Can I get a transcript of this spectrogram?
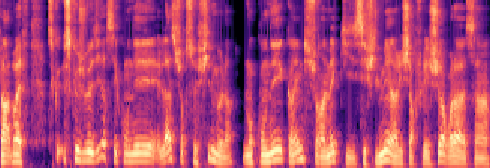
Enfin, bref, ce que, ce que je veux dire, c'est qu'on est là sur ce film-là. Donc, on est quand même sur un mec qui s'est filmé, un Richard Fleischer, voilà, c'est un,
